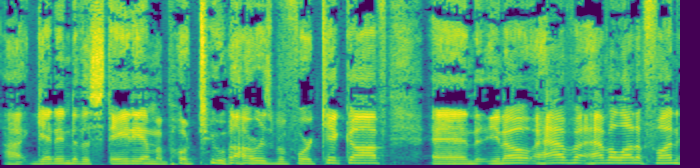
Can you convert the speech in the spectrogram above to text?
Uh, get into the stadium about two hours before kickoff, and you know have have a lot of fun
